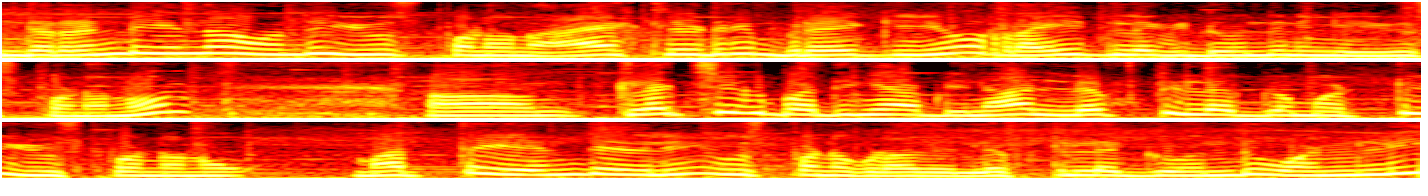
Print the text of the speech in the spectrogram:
இந்த ரெண்டையும் தான் வந்து யூஸ் பண்ணணும். ஆக்சிலேட்டரையும் பிரேக்கையும் ரைட் லெக்கிட்டு வந்து நீங்கள் யூஸ் பண்ணணும். கிளச்சுக்கு பார்த்தீங்க அப்படின்னா லெஃப்ட் லெக்கை மட்டும் யூஸ் பண்ணணும். மற்ற எந்த இதுலேயும் யூஸ் பண்ணக்கூடாது. லெஃப்ட் லெக் வந்து ஒன்லி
